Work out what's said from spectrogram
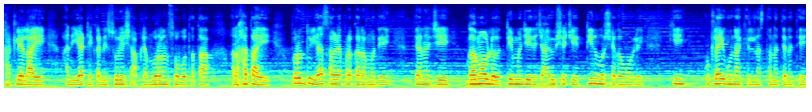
थाटलेला आहे आणि या ठिकाणी सुरेश आपल्या मुलांसोबत आता राहत आहे. परंतु या सगळ्या प्रकारामध्ये त्यानं जे गमावलं ते म्हणजे त्याच्या आयुष्याचे तीन वर्ष गमावले की कुठलाही गुन्हा केला नसताना त्यानं ते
